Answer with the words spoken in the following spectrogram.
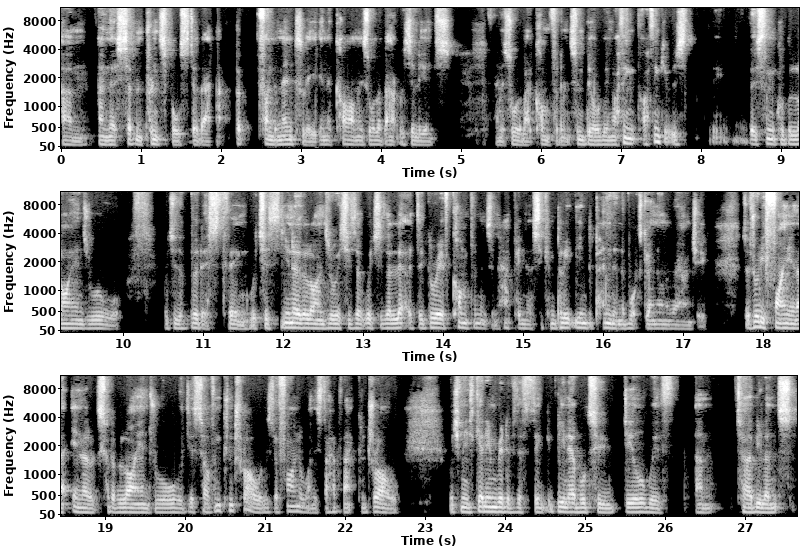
Um, and there's seven principles to that, but fundamentally, in the calm is all about resilience, and it's all about confidence and building. I think I think it was there's something called the lion's roar which is a Buddhist thing, which is, you know, the roar, which is a, which is a, a degree of confidence and happiness, completely independent of what's going on around you. So it's really finding that inner sort of lion's roar with yourself and control is the final one is to have that control, which means getting rid of the thing, being able to deal with um, turbulence,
